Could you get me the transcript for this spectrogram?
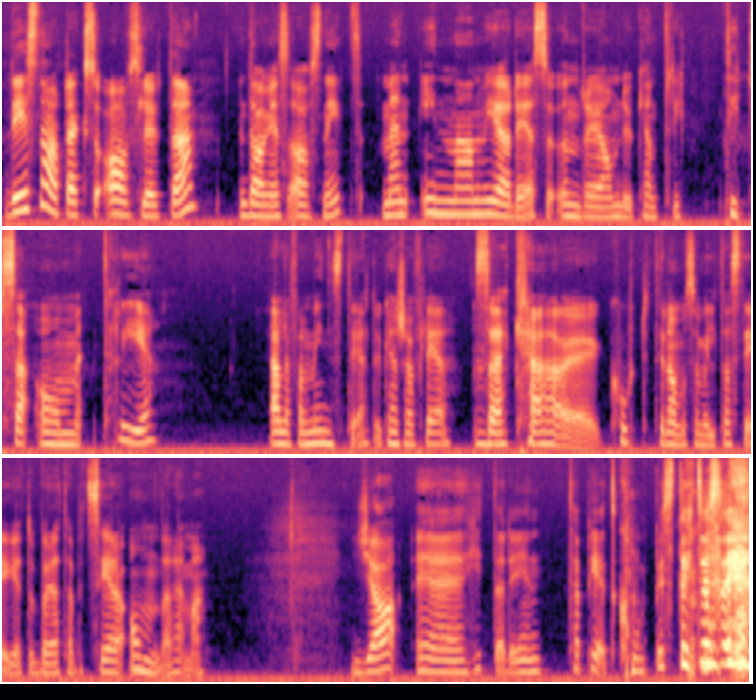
det är snart dags att avsluta dagens avsnitt. Men innan vi gör det så undrar jag om du kan tipsa om tre, i alla fall minst tre, du kanske har fler, mm. säkra kort till de som vill ta steget och börja tapetsera om där hemma. Ja, eh, hittade en tapetkompis tänkte jag säga.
